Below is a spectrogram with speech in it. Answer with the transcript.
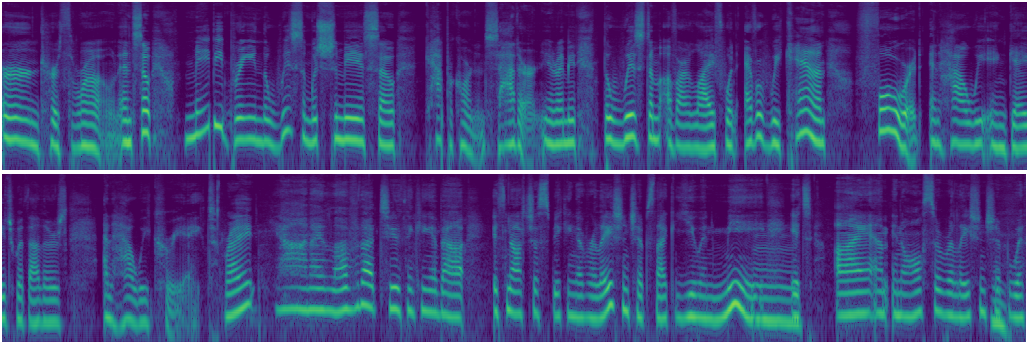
earned her throne. And so maybe bringing the wisdom which to me is so Capricorn and Saturn, you know what I mean? The wisdom of our life whenever we can forward in how we engage with others and how we create, right? Yeah, and I love that too, thinking about it's not just speaking of relationships like you and me, Mm. it's I am in also relationship with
